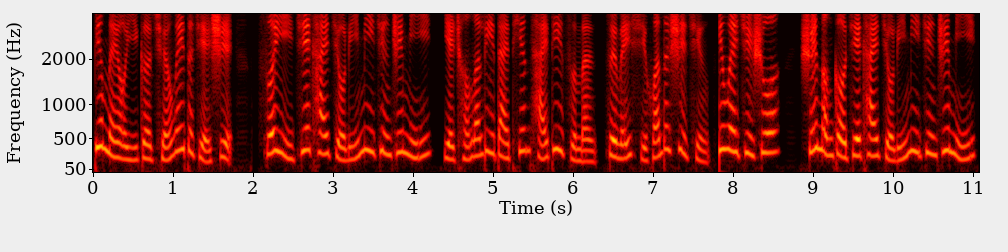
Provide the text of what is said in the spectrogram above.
并没有一个权威的解释。所以，揭开九黎秘境之谜，也成了历代天才弟子们最为喜欢的事情。因为据说，谁能够揭开九黎秘境之谜，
